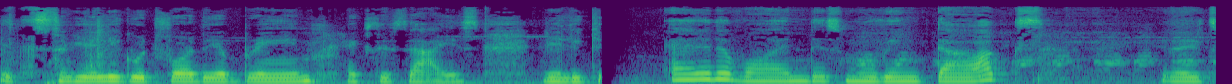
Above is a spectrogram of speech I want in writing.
it's really good for their brain exercise. Really good. another one this moving ducks its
